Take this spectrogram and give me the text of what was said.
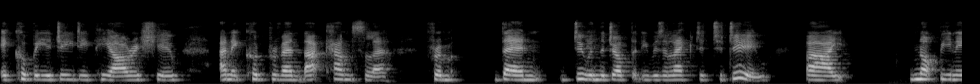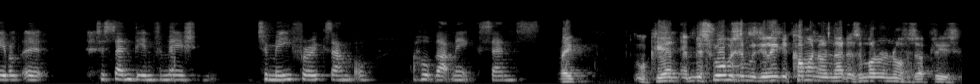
it could be a GDPR issue and it could prevent that councillor from then doing the job that he was elected to do by not being able to, to send the information to me, for example. I hope that makes sense. Right. Okay. And Ms Robertson, would you like to comment on that as a monitoring officer, please?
